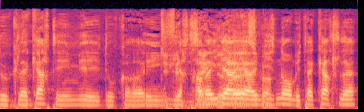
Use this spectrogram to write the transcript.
donc la carte est donc euh, ils fais ils le retravaillent de derrière, base, ils me disent non mais ta carte là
